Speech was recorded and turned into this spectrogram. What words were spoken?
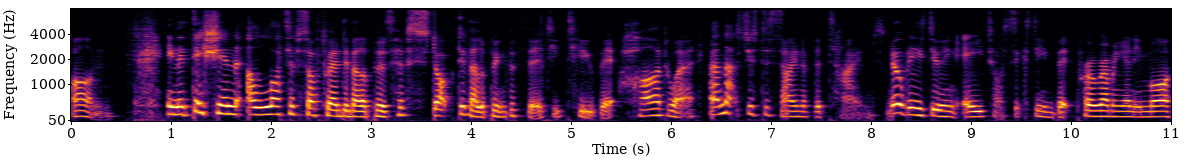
on. In addition, a lot of software developers have stopped developing for 32-bit hardware, and that's just a sign of the times. Nobody's doing 8 or 16-bit programming anymore,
